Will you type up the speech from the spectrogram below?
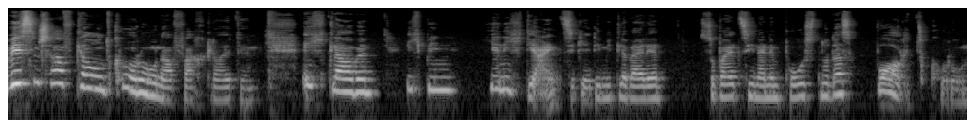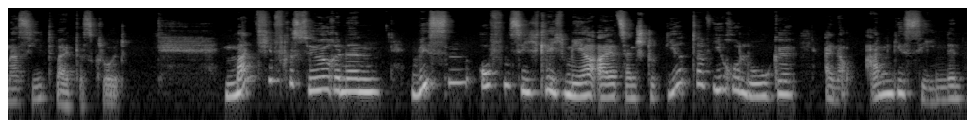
Wissenschaftler und Corona-Fachleute. Ich glaube, ich bin hier nicht die Einzige, die mittlerweile, sobald sie in einem Post nur das Wort Corona sieht, weiter scrollt. Manche Friseurinnen wissen offensichtlich mehr als ein studierter Virologe einer angesehenen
